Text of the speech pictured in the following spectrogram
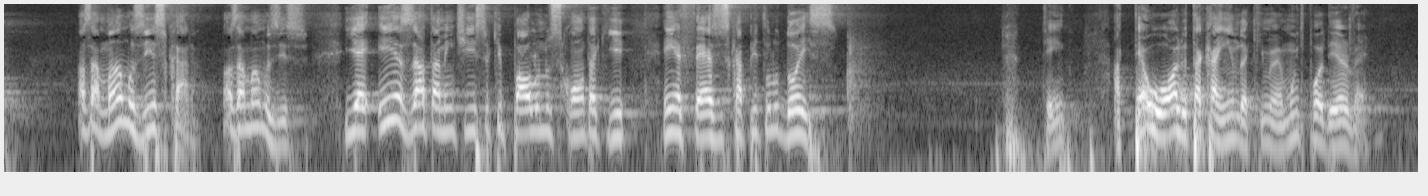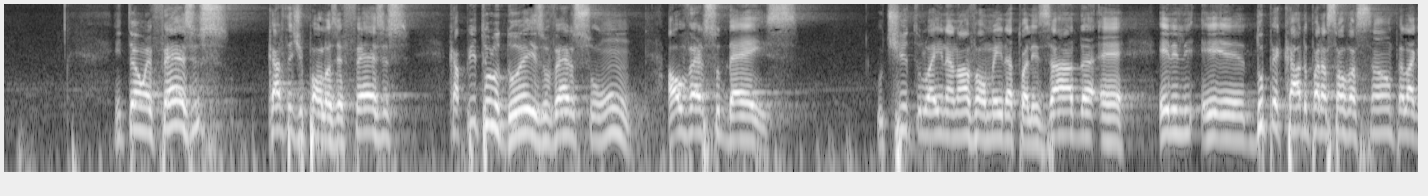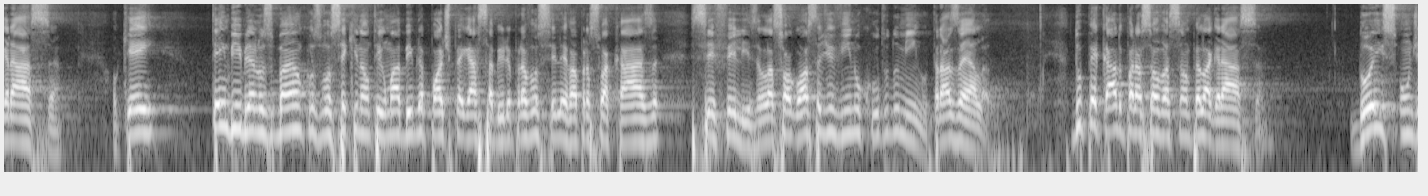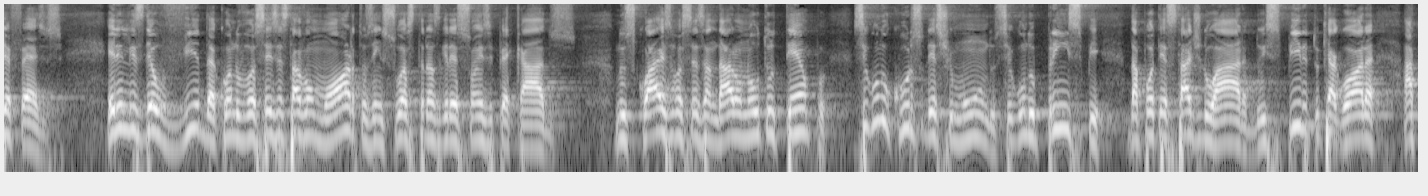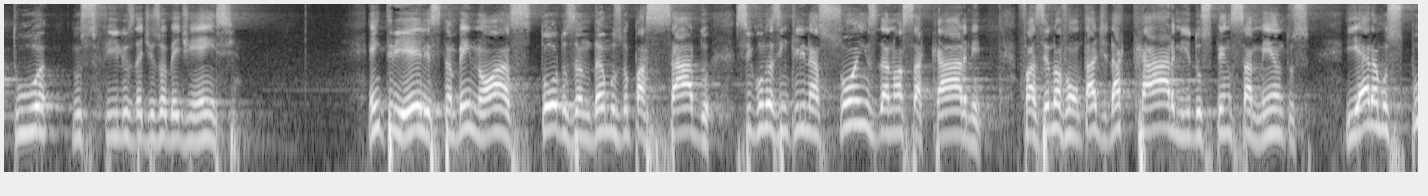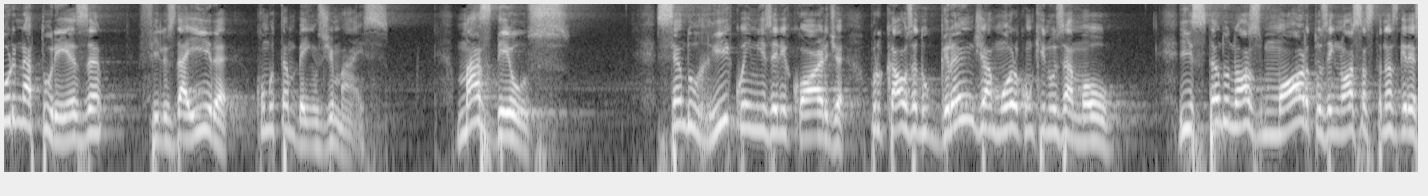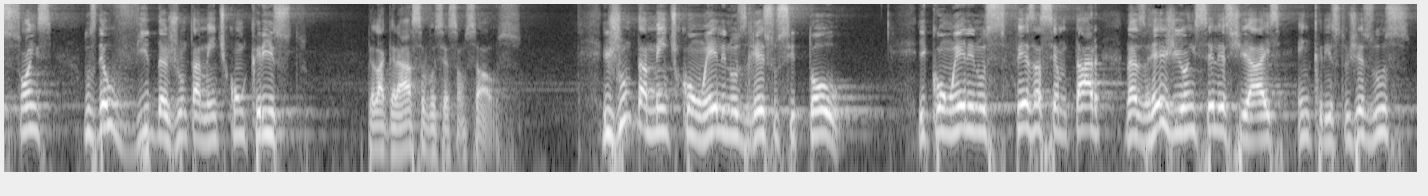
Nós amamos isso, cara. Nós amamos isso. E é exatamente isso que Paulo nos conta aqui em Efésios capítulo 2. Tem, até o óleo está caindo aqui, meu, é muito poder, velho. Então, Efésios, carta de Paulo aos Efésios, capítulo 2, o verso 1 ao verso 10. O título aí na Nova Almeida atualizada é ele, é, Do pecado para a salvação pela graça. Ok? Tem Bíblia nos bancos. Você que não tem uma Bíblia pode pegar essa Bíblia para você levar para sua casa, ser feliz. Ela só gosta de vir no culto domingo. Traz ela. Do pecado para a salvação pela graça. 2, 1 de Efésios. Ele lhes deu vida quando vocês estavam mortos em suas transgressões e pecados, nos quais vocês andaram noutro tempo segundo o curso deste mundo, segundo o príncipe da potestade do ar, do espírito que agora atua nos filhos da desobediência. Entre eles também nós todos andamos no passado, segundo as inclinações da nossa carne, fazendo a vontade da carne e dos pensamentos, e éramos por natureza filhos da ira, como também os demais. Mas Deus, sendo rico em misericórdia, por causa do grande amor com que nos amou, e estando nós mortos em nossas transgressões, nos deu vida juntamente com Cristo. Pela graça vocês são salvos. E juntamente com Ele nos ressuscitou, e com Ele nos fez assentar nas regiões celestiais em Cristo Jesus.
